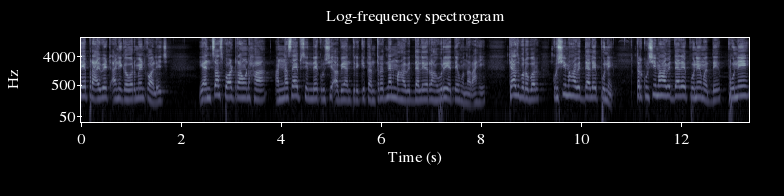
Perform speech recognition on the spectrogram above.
ते प्रायव्हेट आणि गव्हर्मेंट कॉलेज यांचा स्पॉट राऊंड हा अण्णासाहेब शिंदे कृषी अभियांत्रिकी तंत्रज्ञान महाविद्यालय राहुरी येथे होणार आहे. त्याचबरोबर कृषी महाविद्यालय पुणे. तर कृषी महाविद्यालय पुणेमध्ये पुणे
